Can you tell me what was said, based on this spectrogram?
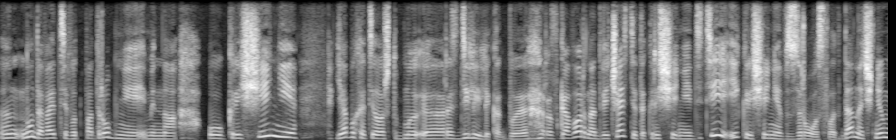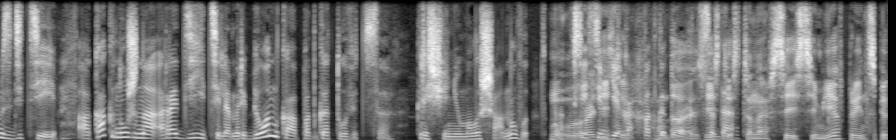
Ну, давайте вот подробнее именно о крещении. Я бы хотела, чтобы мы э, разделили как бы разговор на две части. Это крещение детей и крещение взрослых. Да, начнем с детей. А как нужно родителям ребенка подготовиться? Крещению малыша? Ну вот ну, всей родитель, семье как подготовиться? Да, естественно, да. всей семье, в принципе,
